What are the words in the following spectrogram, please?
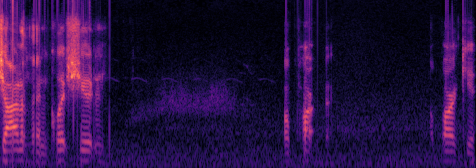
Jonathan, quit shooting. I'll park. I'll park you.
